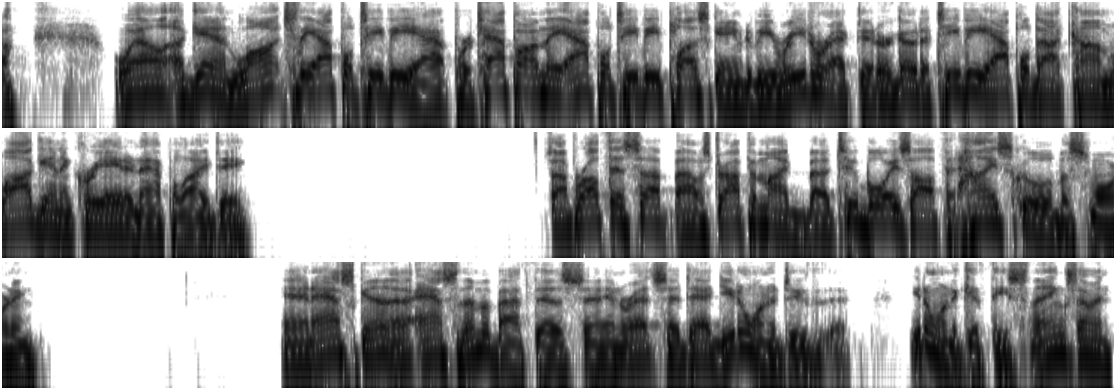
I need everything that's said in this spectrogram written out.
Well, again, launch the Apple TV app or tap on the Apple TV Plus game to be redirected or go to tvapple.com, log in, and create an Apple ID. So I brought this up. I was dropping my uh, two boys off at high school this morning and asking uh, asked them about this. And, and Rhett said, Dad, you don't want to do that. You don't want to get these things. I mean,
